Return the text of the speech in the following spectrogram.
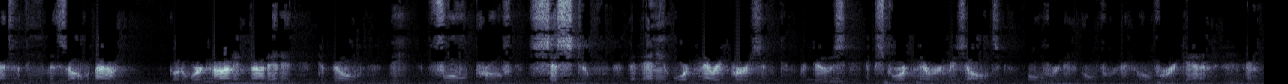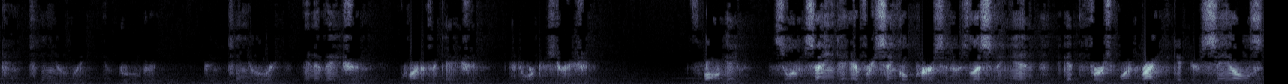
That's what the is all about. Go to work on it, not in it. To build the foolproof system that any ordinary saying to every single person who's listening in, you get the first one right. You get your sales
